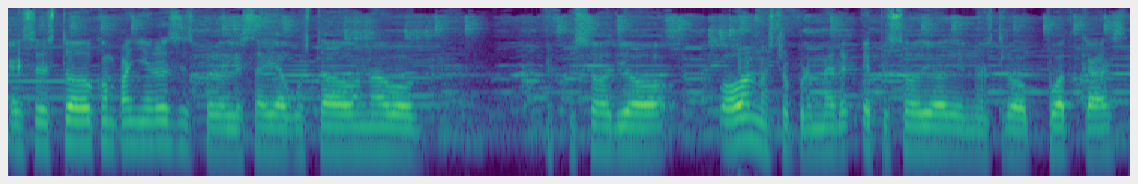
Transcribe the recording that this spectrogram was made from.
Eso es todo compañeros, espero les haya gustado un nuevo episodio o nuestro primer episodio de nuestro podcast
